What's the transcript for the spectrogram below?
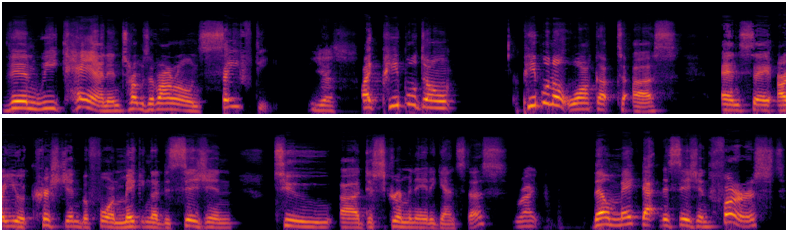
than we can in terms of our own safety Yes. like people don't people don't walk up to us and say are you a christian before making a decision to uh, discriminate against us Right. they'll make that decision 1st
